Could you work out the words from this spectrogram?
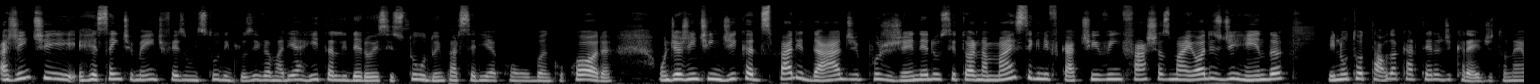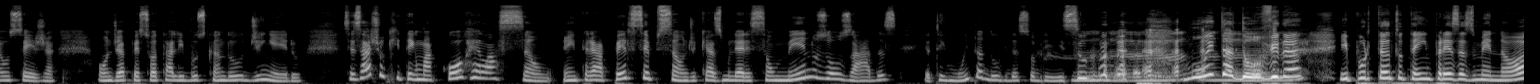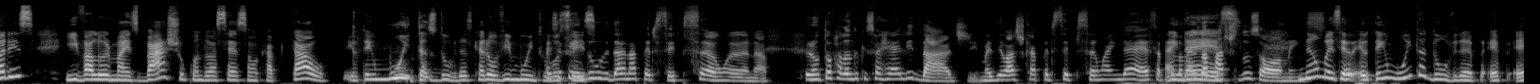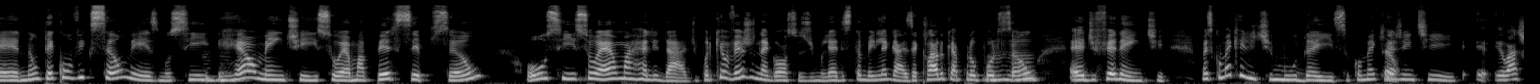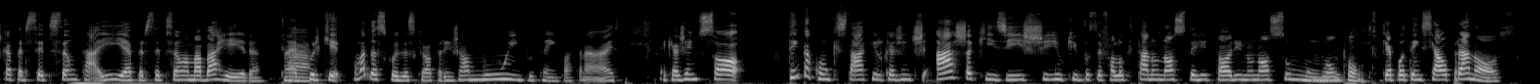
A gente recentemente fez um estudo, inclusive a Maria Rita liderou esse estudo em parceria com o Banco Cora, onde a gente indica a disparidade por gênero se torna mais significativa em faixas maiores de renda e no total da carteira de crédito, né? Ou seja, onde a pessoa está ali buscando o dinheiro. Vocês acham que tem uma correlação entre a percepção de que as mulheres são menos ousadas? Eu tenho muita dúvida sobre isso. Uhum. muita dúvida. E, portanto, tem empresas menores e valor mais baixo quando acessam o capital? Eu tenho muitas dúvidas, quero ouvir muito Mas vocês. Você tem dúvida na percepção, Ana? Eu não estou falando que isso é realidade, mas eu acho que a percepção ainda é essa, pelo ainda menos é da parte dos homens. Não, mas eu, eu tenho muita dúvida, é, é não ter convicção mesmo, se uhum. realmente isso é uma percepção ou se isso é uma realidade. Porque eu vejo negócios de mulheres também legais. É claro que a proporção uhum. é diferente. Mas como é que a gente muda isso? Como é que então, a gente. Eu acho que a percepção tá aí, e a percepção é uma barreira. Né? Tá. Porque uma das coisas que eu aprendi há muito tempo atrás é que a gente só tenta conquistar aquilo que a gente acha que existe e o que você falou que está no nosso território e no nosso mundo. Bom ponto. Que é potencial para nós.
